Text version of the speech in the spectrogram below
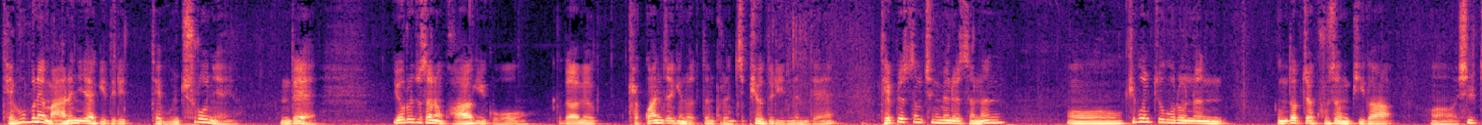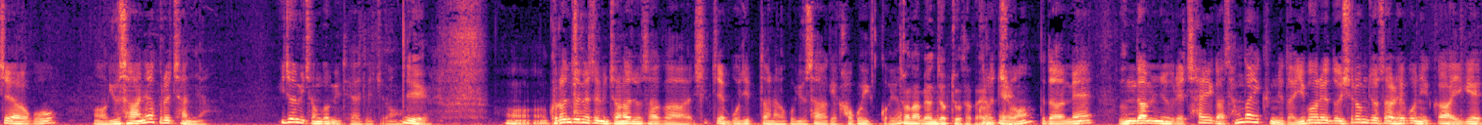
대부분의 많은 이야기들이 대부분 추론이에요. 근데 여론조사는 과학이고 그다음에 객관적인 어떤 그런 지표들이 있는데 대표성 측면에서는 어 기본적으로는 응답자 구성 비가 어 실제하고 어 유사하냐 그렇지 않냐 이 점이 점검이 돼야 되죠. 예. 어 그런 점에서는 전화조사가 실제 모집단하고 유사하게 가고 있고요. 전화 면접 조사가요. 그렇죠. 그다음에 응답률의 차이가 상당히 큽니다. 이번에도 실험 조사를 해보니까 이게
